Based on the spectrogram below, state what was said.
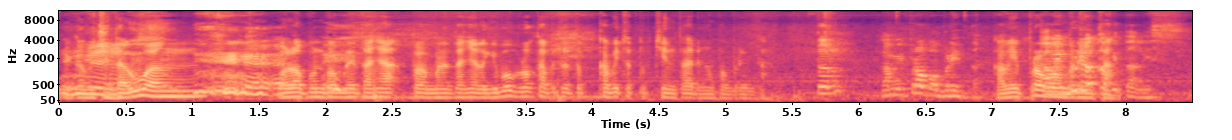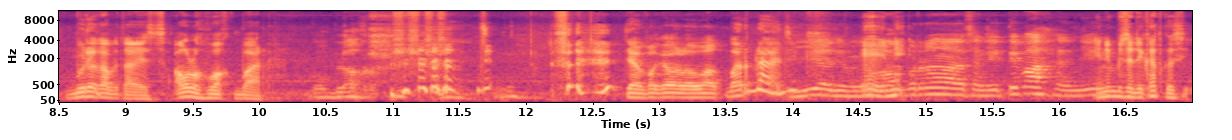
Dan kami cinta uang. Walaupun pemerintahnya pemerintahnya lagi bobrok tapi tetap kami tetap cinta dengan pemerintah. Betul. Kami pro pemerintah. Kami pro Kami budak pemerintah. kapitalis. Budak kapitalis. Allahu Akbar. Goblok. Jangan pakai Allahu Akbar dah aja. Iya, jadi Eh, ini- berat, sensitif ah anjing. Ini bisa dikat gak sih?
